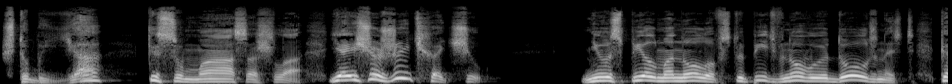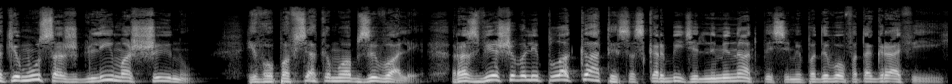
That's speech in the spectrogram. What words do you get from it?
«Чтобы я? Ты с ума сошла! Я еще жить хочу!» Не успел Маноло вступить в новую должность, как ему сожгли машину. Его по-всякому обзывали, развешивали плакаты с оскорбительными надписями под его фотографией,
